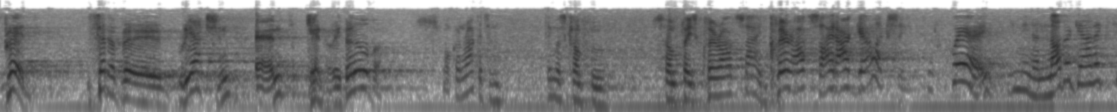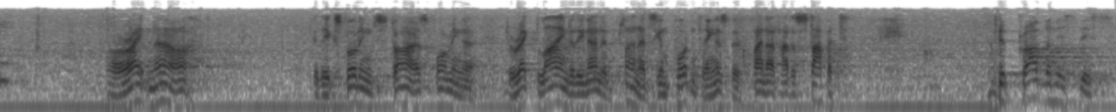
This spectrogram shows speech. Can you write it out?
spread, set up a reaction, and generate a nova. Smoking rockets, and they must come from someplace clear outside, clear outside our galaxy. But where? You mean another galaxy? All right, now, to the exploding stars forming a direct line to the United Planets, the important thing is to find out how to stop it. The problem is this.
